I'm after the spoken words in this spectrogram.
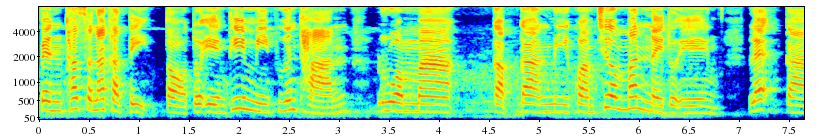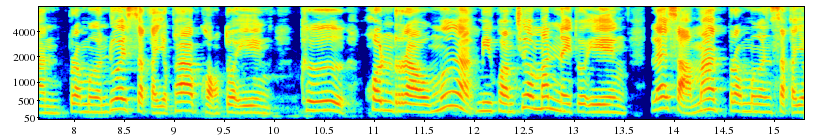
เป็นทัศนคติต่อตัวเองที่มีพื้นฐานรวมมา กับการมีความเชื่อมั่นในตัวเอง และการประเมินด้วยศักยภาพของตัวเอง คือคนเราเมื่อมีความเชื่อมั่นในตัวเอง และสามารถประเมินศักย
